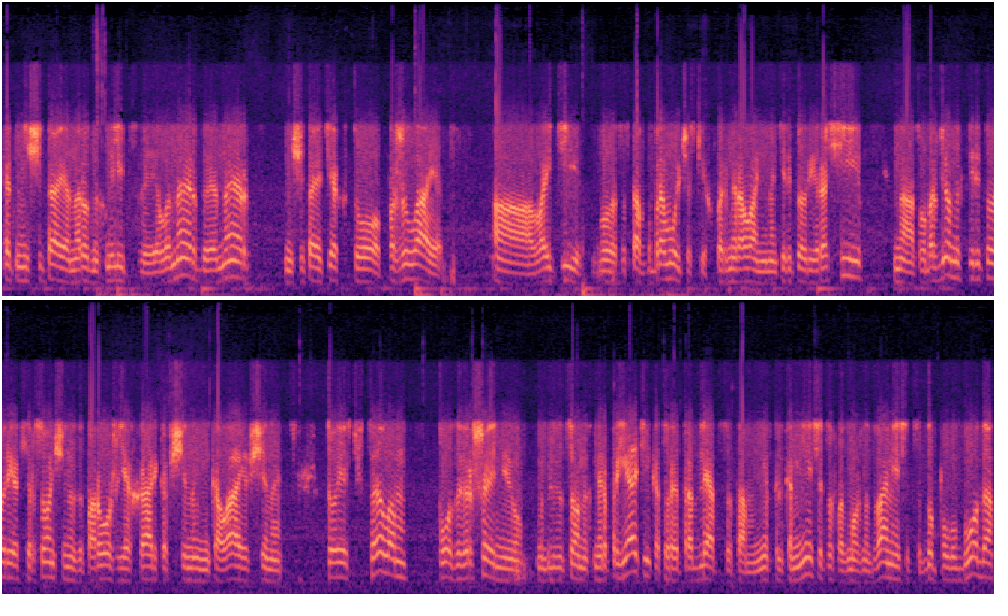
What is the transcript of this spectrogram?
Это не считая народных милиций ЛНР, ДНР, не считая тех, кто пожелает а, войти в состав добровольческих формирований на территории России, на освобожденных территориях Херсонщины, Запорожья, Харьковщины, Николаевщины. То есть в целом по завершению мобилизационных мероприятий, которые продлятся там несколько месяцев, возможно, два месяца, до полугода,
